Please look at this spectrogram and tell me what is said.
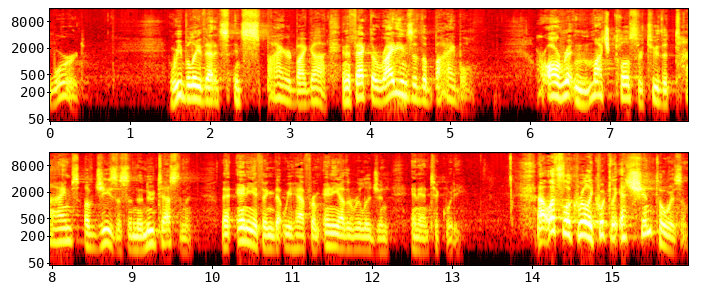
Word? We believe that it's inspired by God. And in fact, the writings of the Bible are all written much closer to the times of Jesus in the New Testament than anything that we have from any other religion in antiquity. Now, let's look really quickly at Shintoism.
